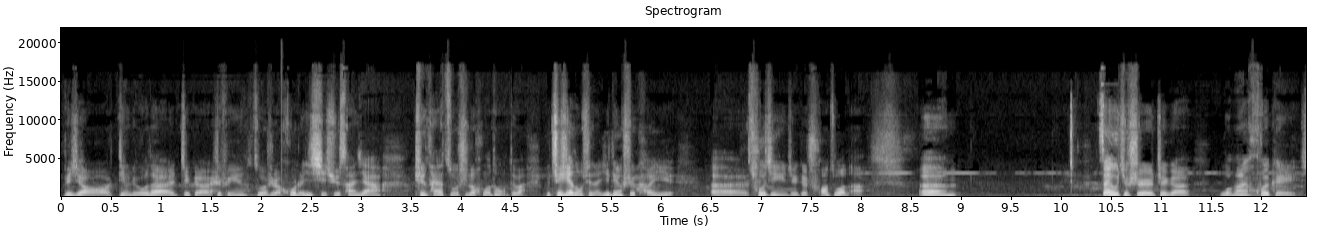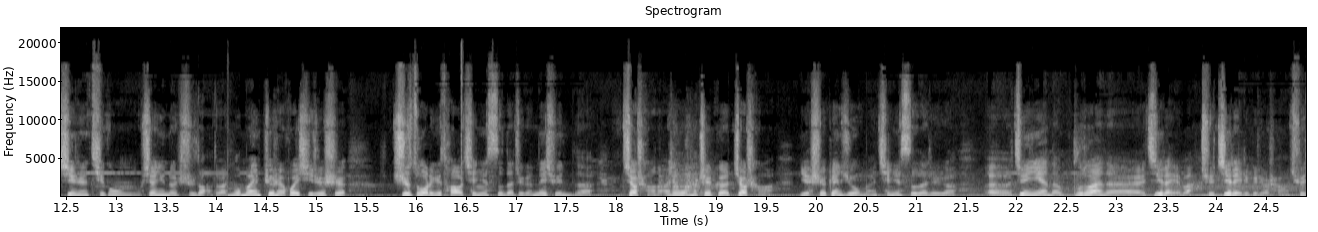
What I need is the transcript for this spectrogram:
比较顶流的这个视频作者，或者一起去参加平台组织的活动，对吧？这些东西呢，一定是可以呃促进这个创作的啊，嗯。再有就是这个，我们会给新人提供相应的指导，对吧？我们评审会其实是制作了一套前进四的这个内训的教程的，而且我们这个教程啊，也是根据我们前进四的这个呃经验的不断的积累吧，去积累这个教程，去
